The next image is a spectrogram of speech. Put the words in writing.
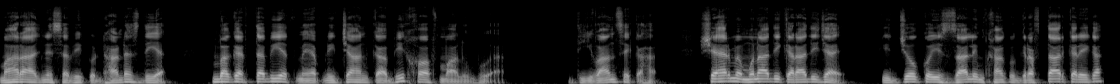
महाराज ने सभी को ढांढस दिया मगर तबीयत में अपनी जान का भी खौफ मालूम हुआ। दीवान से कहा, शहर में मुनादी करा दी जाए कि जो कोई इस जालिम खां को गिरफ़्तार करेगा,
